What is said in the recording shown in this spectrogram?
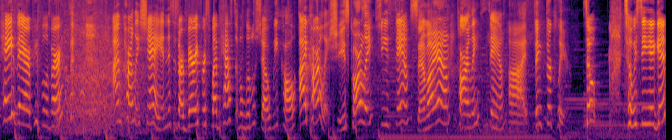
Hey there, people of Earth. I'm Carly Shay, and this is our very first webcast of a little show we call iCarly. She's Carly. She's Sam. Sam, I am. Carly, Sam. I think they're clear. So, till we see you again,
